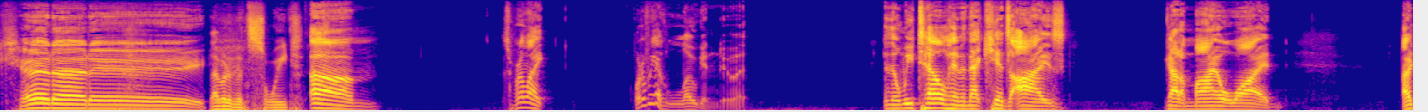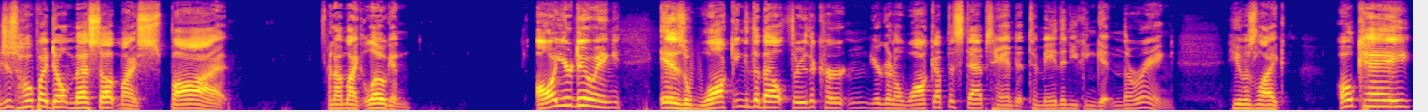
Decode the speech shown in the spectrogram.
Kennedy. That would have been sweet. Um, so we're like, what if we have Logan do it? And then we tell him, and that kid's eyes got a mile wide. I just hope I don't mess up my spot. And I'm like, Logan, all you're doing is walking the belt through the curtain. You're going to walk up the steps, hand it to me, then you can get in the ring. He was like, okay,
